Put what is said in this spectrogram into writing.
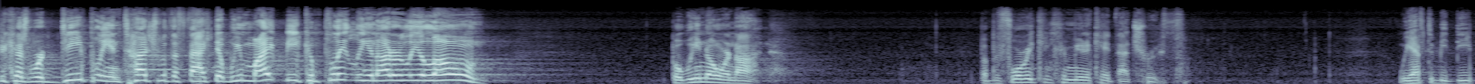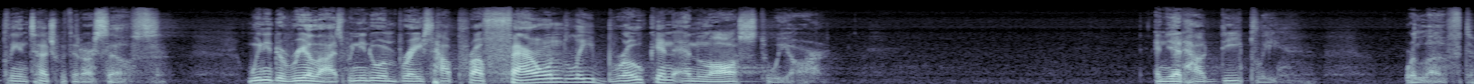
Because we're deeply in touch with the fact that we might be completely and utterly alone, but we know we're not. But before we can communicate that truth, we have to be deeply in touch with it ourselves we need to realize, we need to embrace how profoundly broken and lost we are, and yet how deeply we're loved.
